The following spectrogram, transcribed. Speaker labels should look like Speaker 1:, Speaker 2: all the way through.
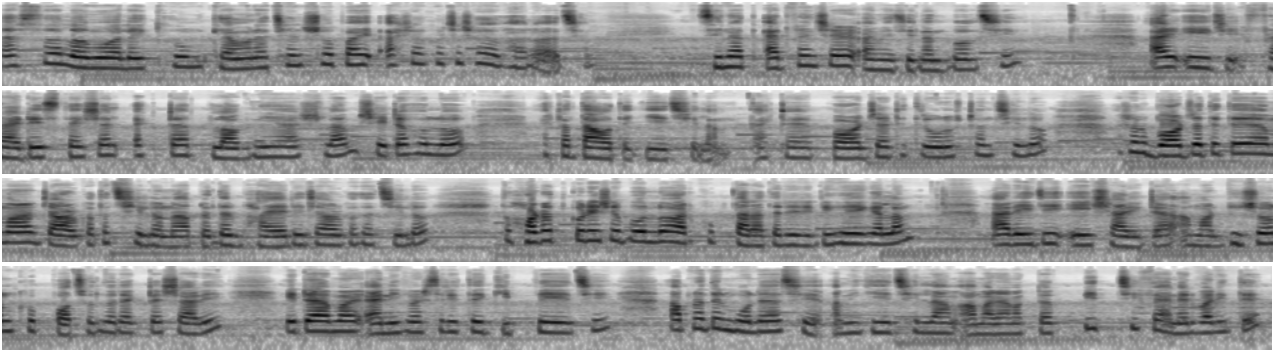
Speaker 1: আসসালামু আলাইকুম, কেমন আছেন সবাই? আশা করছি সবাই ভালো আছেন। জিনাত অ্যাডভেঞ্চার আমি জিনাত বলছি। আর এই যে ফ্রাইডে স্পেশাল একটা ব্লগ নিয়ে আসলাম, সেটা হলো একটা দাওয়াতে গিয়েছিলাম। একটা বরজাতিতে অনুষ্ঠান ছিল। আসলে বরজাতিতে আমার যাওয়ার কথা ছিল না, আপনাদের ভাইয়েরই যাওয়ার কথা ছিল। তো হঠাৎ করে এসে বলল, আর খুব তাড়াতাড়ি রেডি হয়ে গেলাম। আর এই যে এই শাড়িটা, আমার ভীষণ খুব পছন্দের একটা শাড়ি। এটা আমার অ্যানিভার্সারিতে গিফট পেয়েছি। আপনাদের মনে আছে, আমি গিয়েছিলাম আমার একটা পিচ্চি ফ্যানের বাড়িতে।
